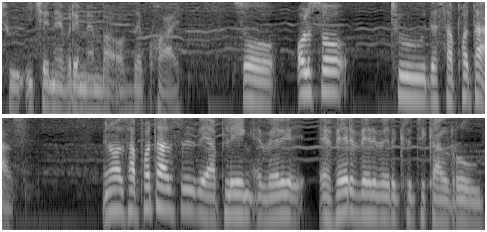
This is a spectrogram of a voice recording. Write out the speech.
to each and every member of the choir. So also to the supporters. You know supporters they are playing a very a very very very critical role.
